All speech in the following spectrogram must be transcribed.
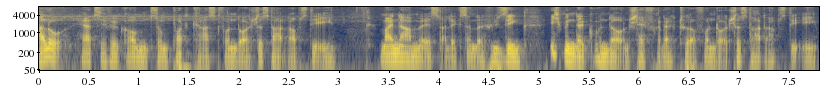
Hallo, herzlich willkommen zum Podcast von deutschestartups.de. Mein Name ist Alexander Hüsing, ich bin der Gründer und Chefredakteur von deutschestartups.de.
